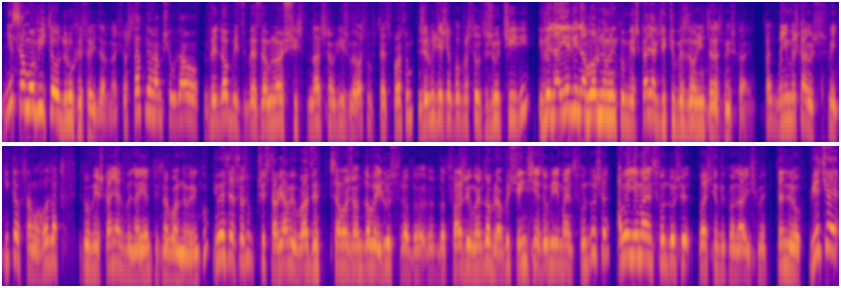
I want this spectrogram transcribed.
niesamowite odruchy Solidarności. Ostatnio nam się udało wydobyć z bezdomności znaczną liczbę osób w ten sposób, że ludzie się po prostu zrzucili i wynajęli na wolnym rynku mieszkania, gdzie ci bezdomni teraz mieszkają. Tak? Bo nie mieszkają już w śmietnikach, w samochodach, tylko w mieszkaniach wynajętych na wolnym rynku. I my w ten sposób przystawiamy władzy samorządowej lustro do, do, do twarzy i mówimy, dobra, wyście nic nie zrobili mając fundusze, a my nie mając funduszy właśnie wykonaliśmy ten ruch. Wiecie,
